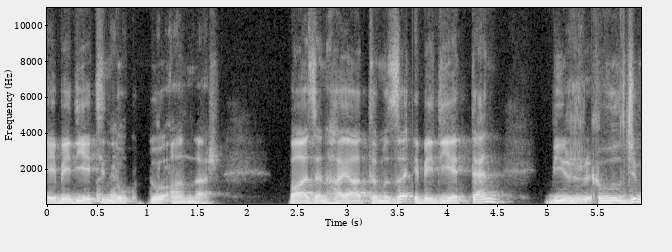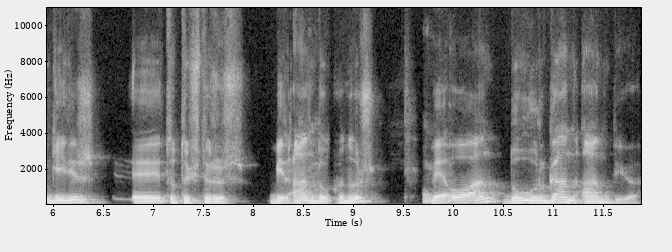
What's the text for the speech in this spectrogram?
Ebediyetin evet. dokunduğu anlar. Bazen hayatımıza ebediyetten bir kıvılcım gelir, e, tutuşturur. Bir an dokunur ve o an doğurgan an diyor.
